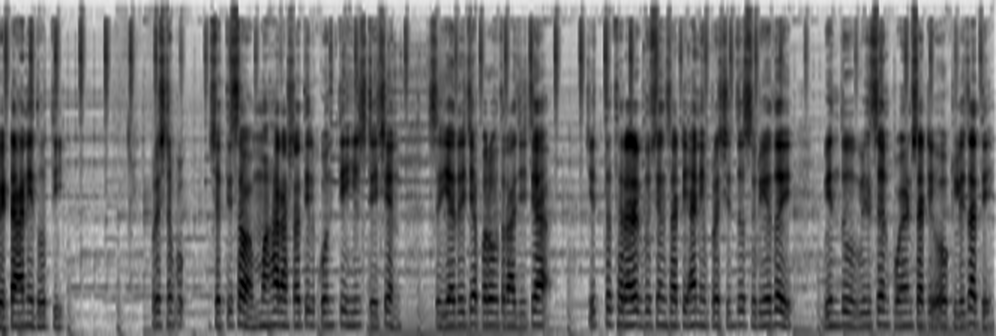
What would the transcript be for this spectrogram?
फेटा आणि धोती. प्रश्न छत्तीसावा. महाराष्ट्रातील कोणते हिल स्टेशन सह्याद्रीच्या पर्वतराजीच्या चित्तथरारक दृश्यांसाठी आणि प्रसिद्ध सूर्योदय बिंदू विल्सन पॉईंटसाठी ओळखले जाते.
